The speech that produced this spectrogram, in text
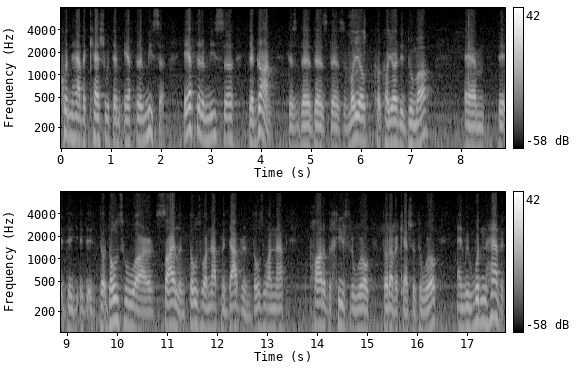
couldn't have a cash with them after the Misa. After the Misa, they're gone. There's there, there's there's Loyo Koyor de Duma, um, the, the, the, those who are silent, those who are not medabrim, those who are not part of the of the world don't have a cash with the world, and we wouldn't have it,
